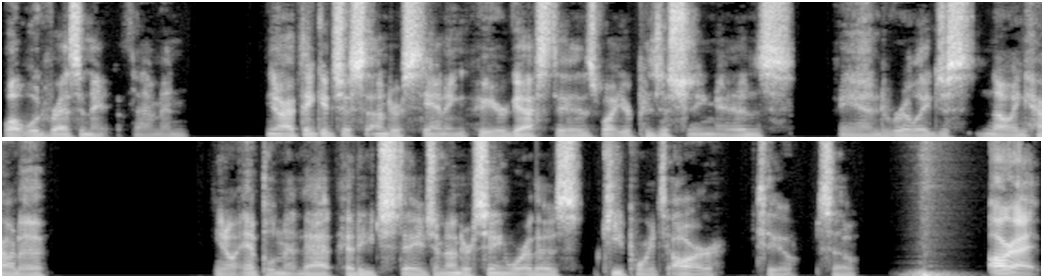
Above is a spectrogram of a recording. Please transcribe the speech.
what would resonate with them? And you know, I think it's just understanding who your guest is, what your positioning is, and really just knowing how to, you know, implement that at each stage and understanding where those key points are too. So all right.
